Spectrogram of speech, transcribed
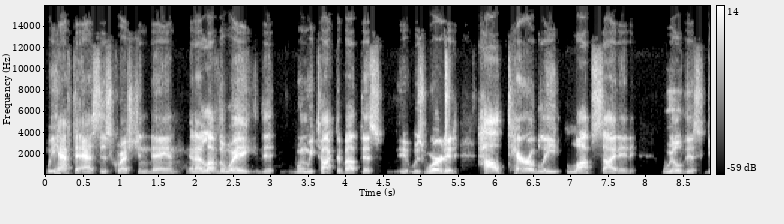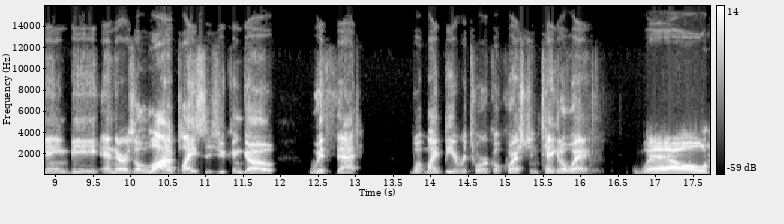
we have to ask this question, Dan. And I love the way that when we talked about this, it was worded. How terribly lopsided will this game be? And there's a lot of places you can go with that, what might be a rhetorical question. Take it away. Well,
